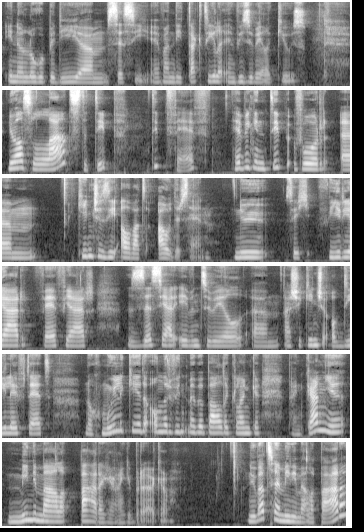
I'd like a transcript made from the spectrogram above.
in een logopedie-sessie, ehm, van die tactiele en visuele cues. Nu als laatste tip, tip 5, heb ik een tip voor um, kindjes die al wat ouder zijn. Nu zeg 4 jaar, 5 jaar, 6 jaar eventueel. als je kindje op die leeftijd nog moeilijkheden ondervindt met bepaalde klanken, dan kan je minimale paren gaan gebruiken. Nu, wat zijn minimale paren?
